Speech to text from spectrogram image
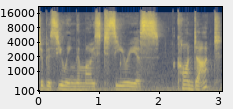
to pursuing the most serious conduct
